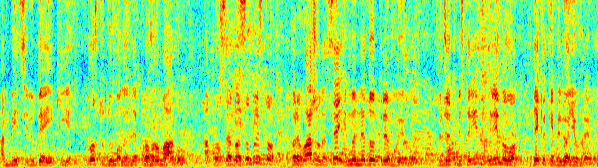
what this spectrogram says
амбіції людей, які просто думали не про громаду, а про себе особисто, переважили це, і ми не дотримуємо бюджет міста Рівного декілька мільйонів гривень.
